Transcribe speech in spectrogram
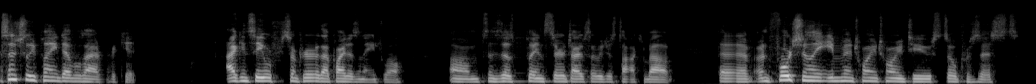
essentially playing devil's advocate. I can see some people that probably doesn't age well. Um, since those does playing stereotypes that we just talked about that have, unfortunately even in 2022 still persist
